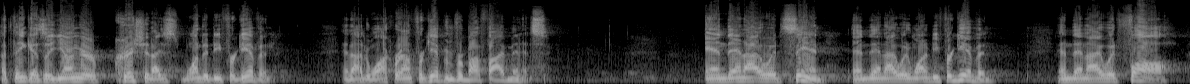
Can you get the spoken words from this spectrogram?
I think as a younger Christian, I just wanted to be forgiven. And I'd walk around forgiven for about five minutes. And then I would sin. And then I would want to be forgiven. And then I would fall.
